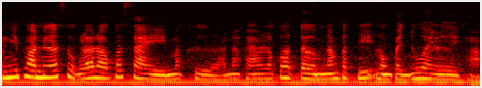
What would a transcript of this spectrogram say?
นนี้พอเนื้อสุกแล้วเราก็ใส่มะเขือนะคะ แล้วก็เติมน้ำกะทิลงไปด้วยเลยค่ะ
